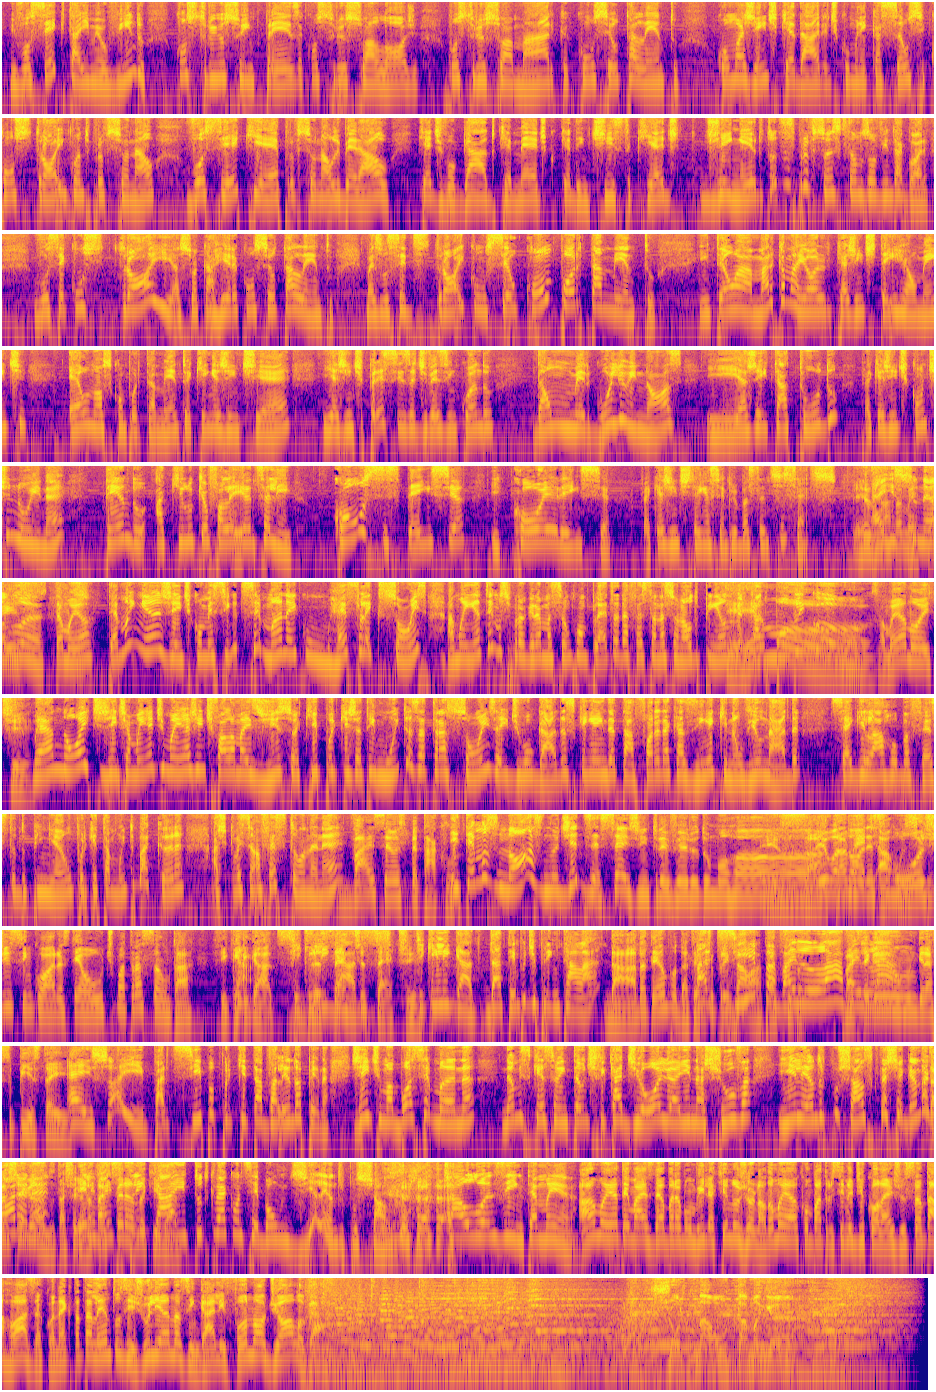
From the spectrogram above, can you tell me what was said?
E você que está aí me ouvindo, construiu sua empresa, construiu sua loja, construiu sua marca com o seu talento. Como a gente que é da área de comunicação se constrói enquanto profissional, você que é profissional liberal, que é advogado, que é médico, que é dentista, que é engenheiro, todas as profissões que estamos ouvindo agora, você constrói a sua carreira com o seu talento, mas você destrói com o seu comportamento. Então a marca maior que a gente tem realmente é o nosso comportamento, é quem a gente é e a gente precisa de vez em quando dar um mergulho em nós e ajeitar tudo para que a gente continue, né? Tendo aquilo que eu falei antes ali, consistência e coerência para que a gente tenha sempre bastante sucesso. Exatamente. É isso, né, é Luan? Isso. Até amanhã. Até amanhã, gente. Comecinho de semana aí com reflexões. Amanhã temos programação completa da Festa Nacional do Pinhão no Mercado Público. Amanhã à noite. Amanhã à noite, gente. Amanhã de manhã a gente fala mais disso aqui, porque já tem muitas atrações aí divulgadas. Quem ainda tá fora da casinha, que não viu nada, segue lá, arroba Festa do Pinhão, porque tá muito bacana. Acho que vai ser uma festona, né? Vai ser um espetáculo. E temos nós no dia 16 de Entreveiro do Morrão. Exato. Eu adoro essa ah. Hoje, 5 horas, tem a última atração, tá? Fiquem tá. ligados. Fiquem ligados. 7. Fiquem ligados. Dá tempo de printar lá? Dá, dá tempo, dá tempo Participa, de printar lá. Participa, vai lá, vai, vai você lá. ganha um ingresso pista aí. É isso aí, participa porque tá valendo a pena. Gente, uma boa semana. Não me esqueçam então de ficar de olho aí na chuva e Leandro Puchalski que tá chegando tá agora, chegando, né? Tá chegando, Ele tá vai esperando aqui e tudo que vai acontecer. Bom dia, Leandro Puchalski. Tchau, Luanzinho, até amanhã. Amanhã tem mais Débora Bombilho aqui no Jornal da Manhã com patrocínio de Colégio Santa Rosa, Conecta Talentos e Juliana Zingali, fonoaudióloga. Jornal da Manhã.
